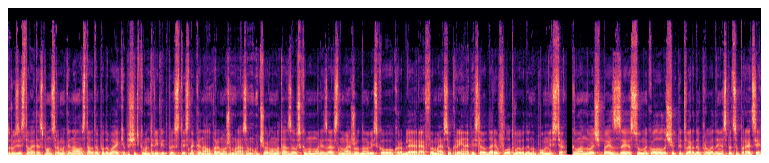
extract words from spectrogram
Друзі, ставайте спонсорами каналу, ставте вподобайки, пишіть коментарі, підписуйтесь на канал. Переможемо разом. У Чорному та Азовському морі зараз немає жодного військового корабля РФ ВМС України. Після ударів флот виведено повністю. Командувач ПСЗСУ Микола Лощук підтвердив проведення спецоперації.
